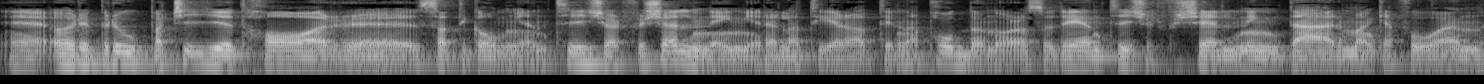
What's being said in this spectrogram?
eh, Örebropartiet har eh, satt igång en t-shirtförsäljning relaterad till den här podden. Då. Alltså det är en t-shirtförsäljning där man kan få en,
